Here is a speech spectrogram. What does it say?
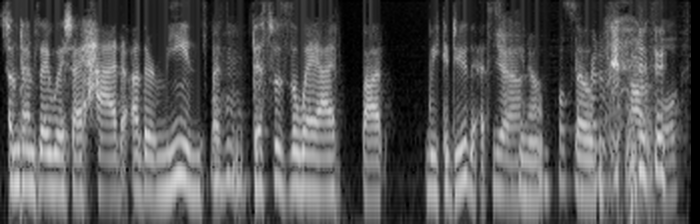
Sometimes I wish I had other means, but mm-hmm. this was the way I thought we could do this. Yeah. You know, well, so incredibly powerful.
